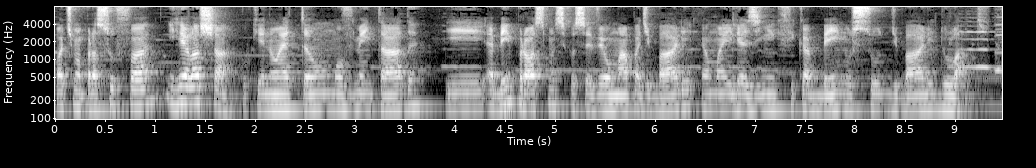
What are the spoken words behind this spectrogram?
ótima para surfar e relaxar, porque não é tão movimentada e é bem próxima, se você ver o mapa de Bali, é uma ilhazinha que fica bem no sul de Bali, do lado.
